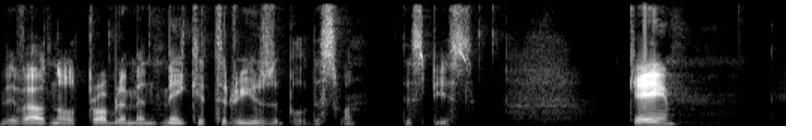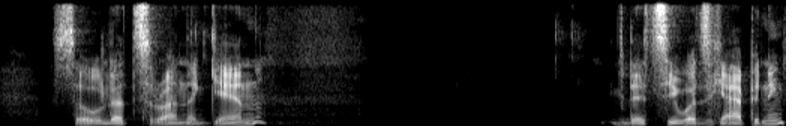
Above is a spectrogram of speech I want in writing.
without no problem and make it reusable this one this piece. Okay so let's run again. Let's see what's happening.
